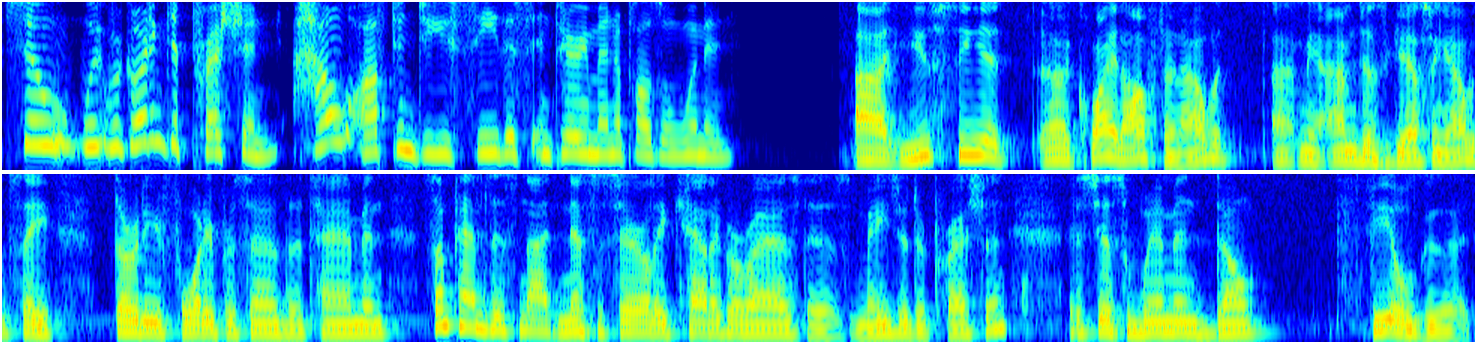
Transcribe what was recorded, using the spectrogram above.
So, w- regarding depression, how often do you see this in perimenopausal women? Uh, you see it uh, quite often. I would I mean, I'm just guessing. I would say 30, 40% of the time. And sometimes it's not necessarily categorized as major depression. It's just women don't feel good.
